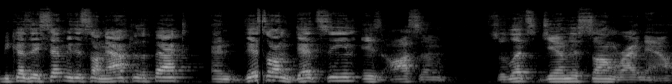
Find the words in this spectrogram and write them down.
because they sent me this song after the fact, and this song Dead Scene is awesome. So let's jam this song right now.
